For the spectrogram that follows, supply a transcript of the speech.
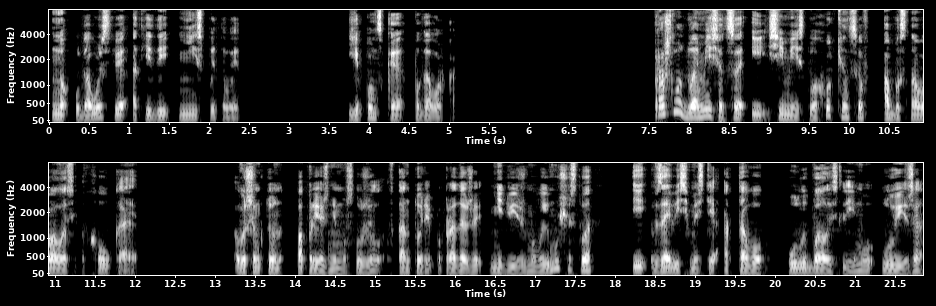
но удовольствия от еды не испытывает. Японская поговорка. Прошло два месяца, и семейство Хокинсов обосновалось в Хаукае. Вашингтон по-прежнему служил в конторе по продаже недвижимого имущества и в зависимости от того, улыбалась ли ему Луиза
